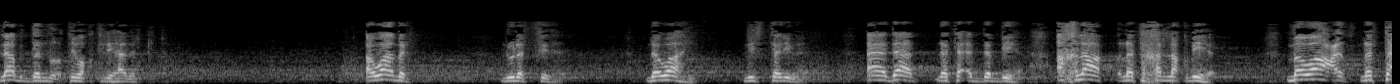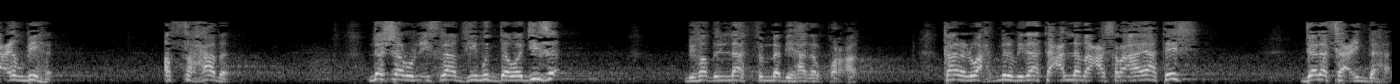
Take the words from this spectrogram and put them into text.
لا بد أن نعطي وقت لهذا الكتاب. أوامر ننفذها نواهي نجتنبها آداب نتأدب بها أخلاق نتخلق بها مواعظ نتعظ بها. الصحابة نشروا الإسلام في مدة وجيزة بفضل الله ثم بهذا القرآن. كان الواحد منهم إذا تعلم عشر آيات إيش؟ جلس عندها.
